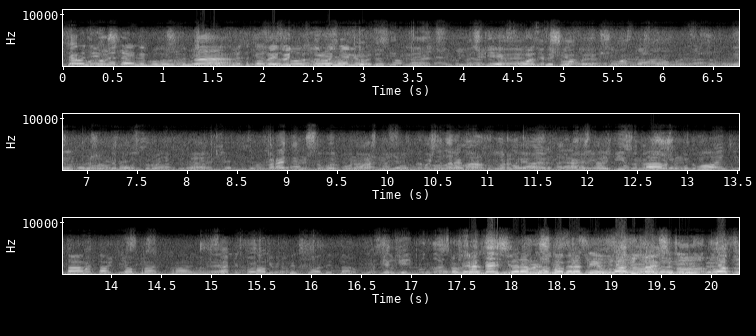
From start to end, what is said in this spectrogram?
Сторонніх людей не було, розумієте? Зайдуть посторонні люди. Такі як хвостики. Якщо, якщо вас влаштовує, щоб, не було сторонніх людей, збирайте між собою повноважну особу. Хочете директора кооперативу, хай ставить візу на кожному документі, так, так, все правильно. Це підходить Так, підходить, так. Та вже 10 директора пройшло. кооперативу. І далі. Хлопці,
